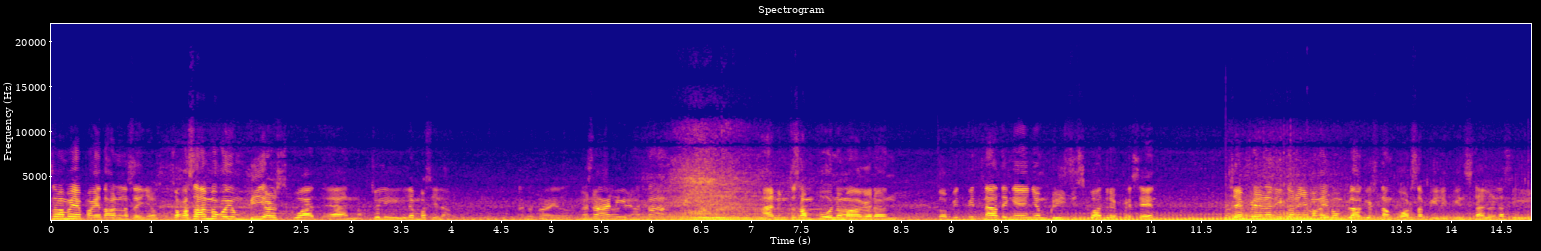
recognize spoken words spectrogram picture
Basta mamaya pakita ko na lang sa inyo. So kasama ko yung BR squad. Ayan, actually, ilan ba sila? Ano tayo? Nasa anim. Anim to sampu, no, mga ganon. So, bit-bit natin ngayon yung Breezy Squad represent. Siyempre, nandito na yung mga ibang vloggers ng Corsa Philippines, lalo na si...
